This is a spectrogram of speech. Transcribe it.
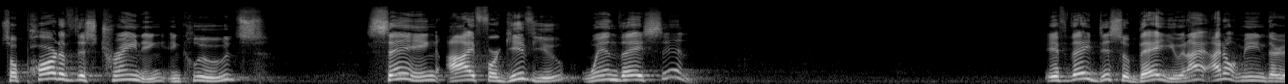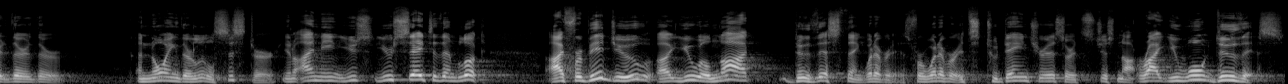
So part of this training includes saying, I forgive you when they sin. If they disobey you, and I, I don't mean they're, they're, they're annoying their little sister, you know, I mean you, you say to them, look, I forbid you, uh, you will not do this thing, whatever it is, for whatever, it's too dangerous or it's just not right, you won't do this.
